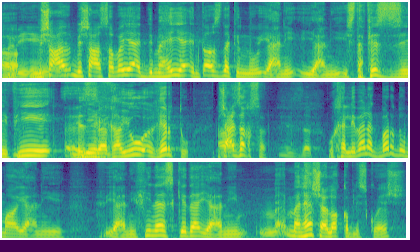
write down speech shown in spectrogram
آه، مش ع- مش عصبية قد ما هي انت قصدك انه يعني يعني يستفز في بالظبط. غيو غيرته مش آه. عايز اخسر بالظبط وخلي بالك برضو ما يعني يعني في ناس كده يعني ملهاش علاقة بالسكواش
